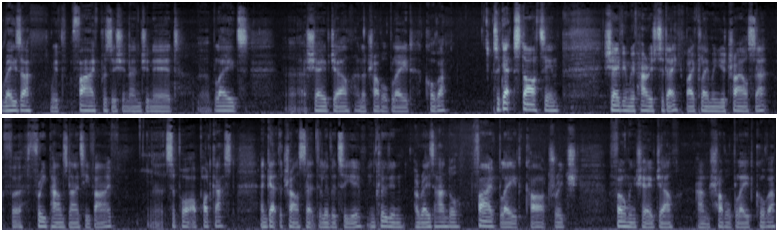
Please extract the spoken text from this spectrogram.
razor with five precision engineered uh, blades, uh, a shave gel, and a travel blade cover. To get starting shaving with Harry's today by claiming your trial set for £3.95, uh, support our podcast and get the trial set delivered to you, including a razor handle, five blade cartridge, foaming shave gel, and travel blade cover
